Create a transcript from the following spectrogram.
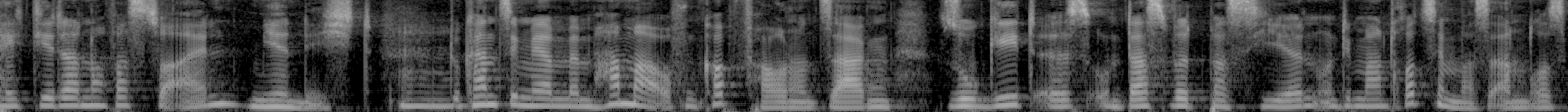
Fällt dir da noch was zu ein? Mir nicht. Mhm. Du kannst ihm ja mit dem Hammer auf den Kopf hauen und sagen, so geht es und das wird passieren und die machen trotzdem was anderes.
